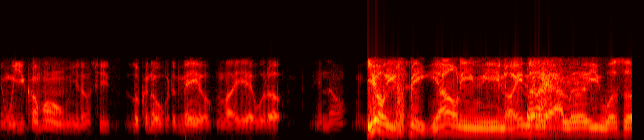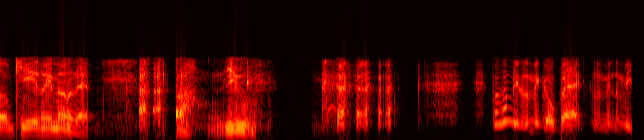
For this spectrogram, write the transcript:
And when you come home, you know she's looking over the mail and like, yeah, what up? You know. You don't even speak. You don't even. You know, ain't none of that. I love you. What's up, kids? Ain't none of that. Uh, you. but let me let me go back. Let me let me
